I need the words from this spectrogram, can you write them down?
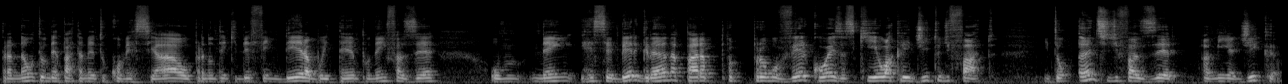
para não ter um departamento comercial, para não ter que defender a Boitempo, nem fazer ou nem receber grana para promover coisas que eu acredito de fato. Então, antes de fazer a minha dica,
